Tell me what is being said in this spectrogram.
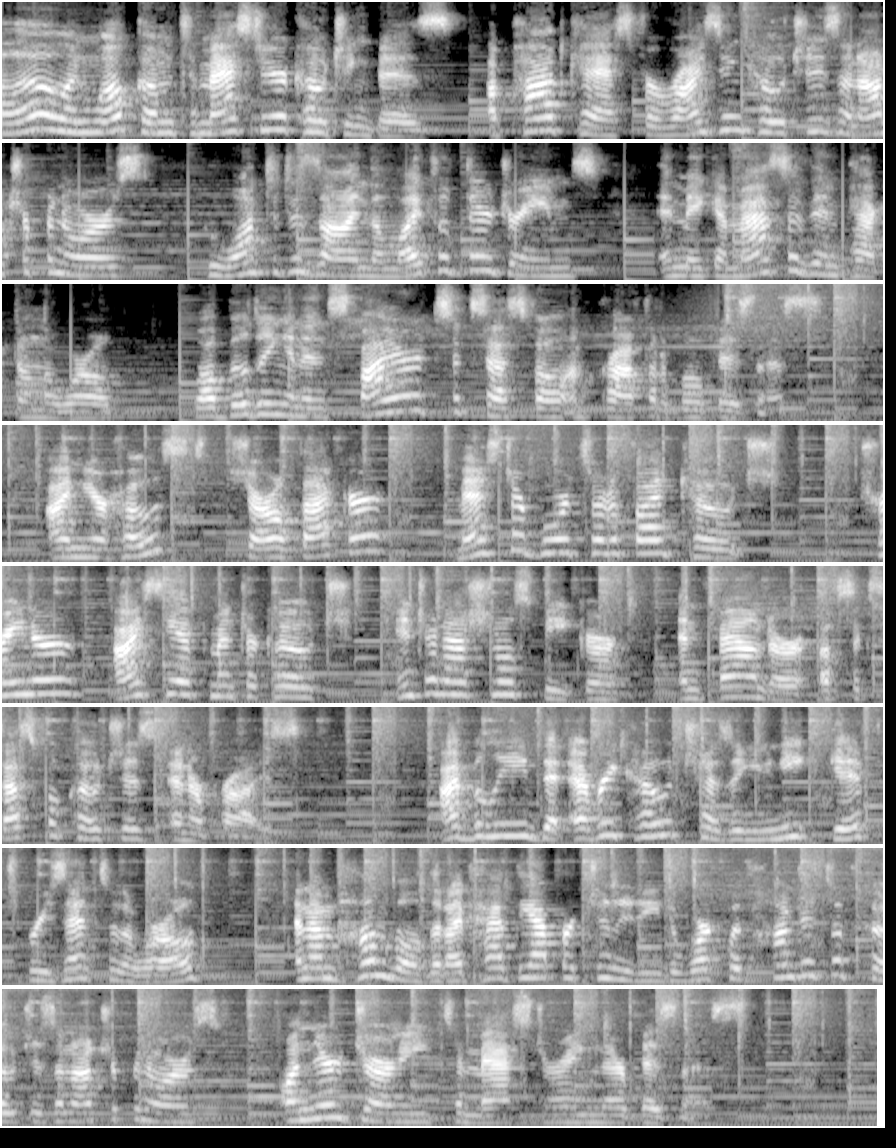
Hello, and welcome to Master Your Coaching Biz, a podcast for rising coaches and entrepreneurs who want to design the life of their dreams and make a massive impact on the world while building an inspired, successful, and profitable business. I'm your host, Cheryl Thacker, Master Board Certified Coach, trainer, ICF Mentor Coach, international speaker, and founder of Successful Coaches Enterprise. I believe that every coach has a unique gift to present to the world, and I'm humbled that I've had the opportunity to work with hundreds of coaches and entrepreneurs on their journey to mastering their business.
